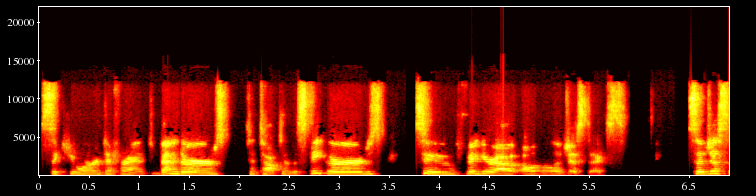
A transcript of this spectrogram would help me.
secure different vendors, to talk to the speakers, to figure out all the logistics. So just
